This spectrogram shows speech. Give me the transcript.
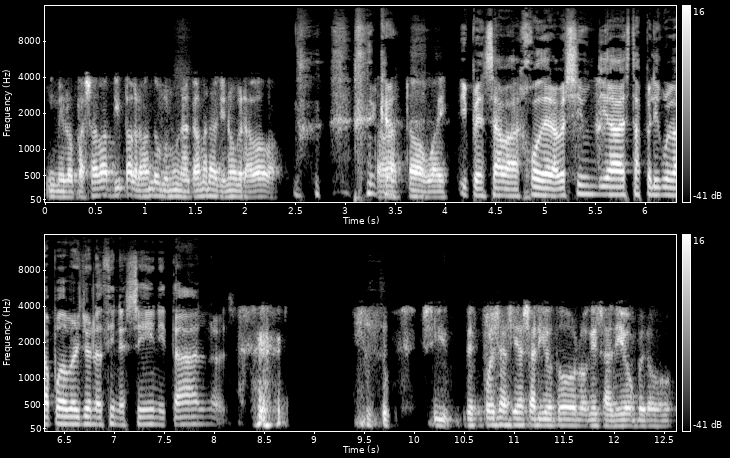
y me lo pasaba pipa grabando con una cámara que no grababa. Estaba, Claro. estaba guay. Y pensaba, joder, a ver si un día estas películas las puedo ver yo en el cine sin y tal. Sí, después así ha salido todo lo que salió, pero,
